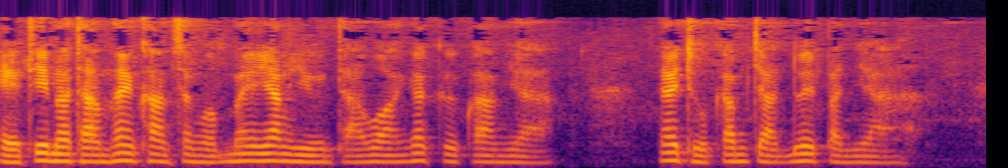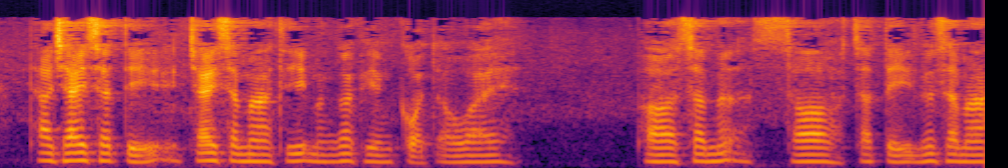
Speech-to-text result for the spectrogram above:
เหตุที่มาทำให้ความสงบไม่ยั่งยืนถาวรก็คือความอยากได้ถูกกำจัดด้วยปัญญา ถ้าใช้สติใช้สมาธิมันก็เพียงกดเอาไว้ พอสมซอสติหรือสมา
